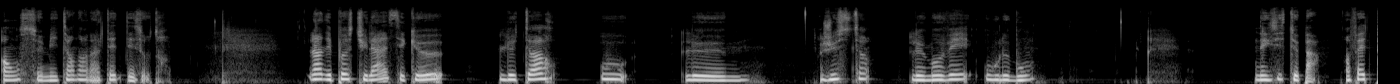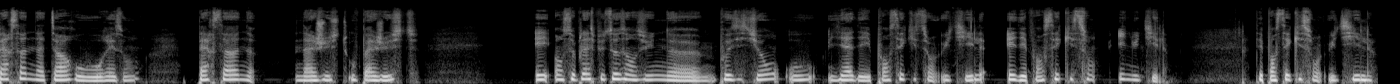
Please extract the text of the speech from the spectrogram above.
en se mettant dans la tête des autres? L'un des postulats, c'est que le tort ou le juste, le mauvais ou le bon n'existe pas. En fait, personne n'a tort ou raison, personne n'a juste ou pas juste, et on se place plutôt dans une euh, position où il y a des pensées qui sont utiles et des pensées qui sont inutiles. Des pensées qui sont utiles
